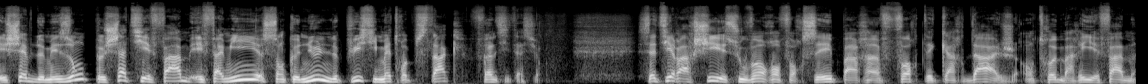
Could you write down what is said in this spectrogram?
et chef de maison peut châtier femme et famille sans que nul ne puisse y mettre obstacle. Fin de citation. Cette hiérarchie est souvent renforcée par un fort écart d'âge entre mari et femme.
